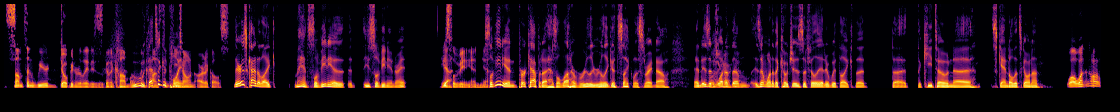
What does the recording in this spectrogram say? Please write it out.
Something weird doping related is going to come. Ooh, the that's a good point. Ketone articles. There is kind of like, man, Slovenia, he's Slovenian, right? He's Yeah. Slovenian. Yeah. Slovenian per capita has a lot of really, really good cyclists right now. And isn't one of them isn't one of the coaches affiliated with like the the the ketone uh, scandal that's going on? Well, one, well,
